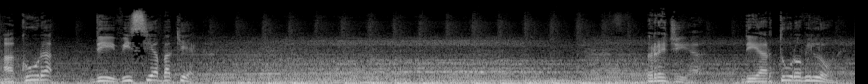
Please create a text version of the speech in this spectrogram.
A cura di Vissia Bacchiega. Regia di Arturo Villone.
